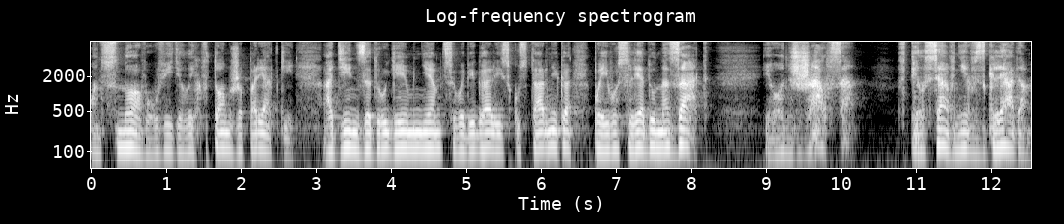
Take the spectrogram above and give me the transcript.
Он снова увидел их в том же порядке. Один за другим немцы выбегали из кустарника по его следу назад. И он сжался, впился в них взглядом,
